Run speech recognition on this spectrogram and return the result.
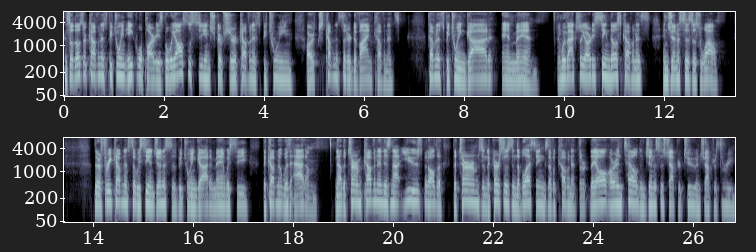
And so those are covenants between equal parties, but we also see in scripture covenants between, or covenants that are divine covenants, covenants between God and man. And we've actually already seen those covenants in Genesis as well. There are three covenants that we see in Genesis between God and man. We see the covenant with Adam. Now, the term covenant is not used, but all the, the terms and the curses and the blessings of a covenant, they all are entailed in Genesis chapter 2 and chapter 3.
